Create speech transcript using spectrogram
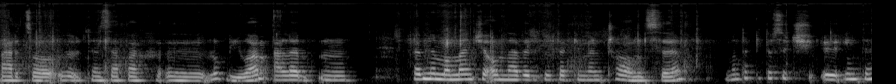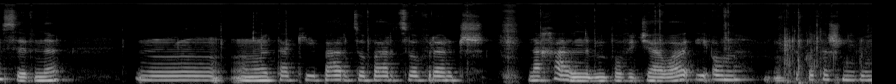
Bardzo y, ten zapach y, lubiłam, ale mm, w pewnym momencie on nawet był taki męczący, bo taki dosyć intensywny. Mm, Taki bardzo, bardzo wręcz nachalny bym powiedziała. I on, tylko też nie wiem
